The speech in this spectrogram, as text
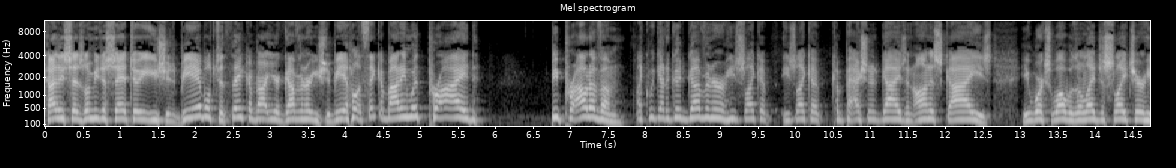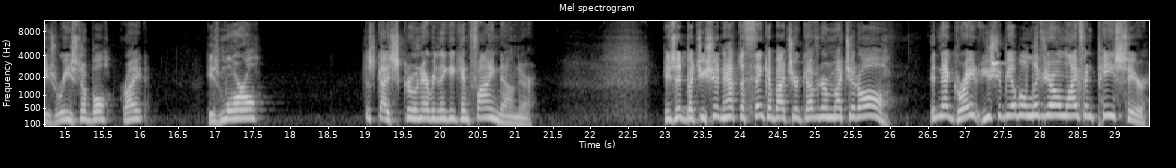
Kiley says, let me just say it to you. You should be able to think about your governor. You should be able to think about him with pride. Be proud of him. Like we got a good governor. He's like a he's like a compassionate guy. He's an honest guy. He's he works well with the legislature. He's reasonable, right? He's moral. This guy's screwing everything he can find down there. He said, but you shouldn't have to think about your governor much at all. Isn't that great? You should be able to live your own life in peace here.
